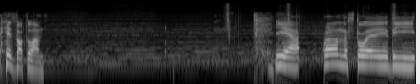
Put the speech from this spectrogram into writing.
his vote alone. Yeah, honestly, the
